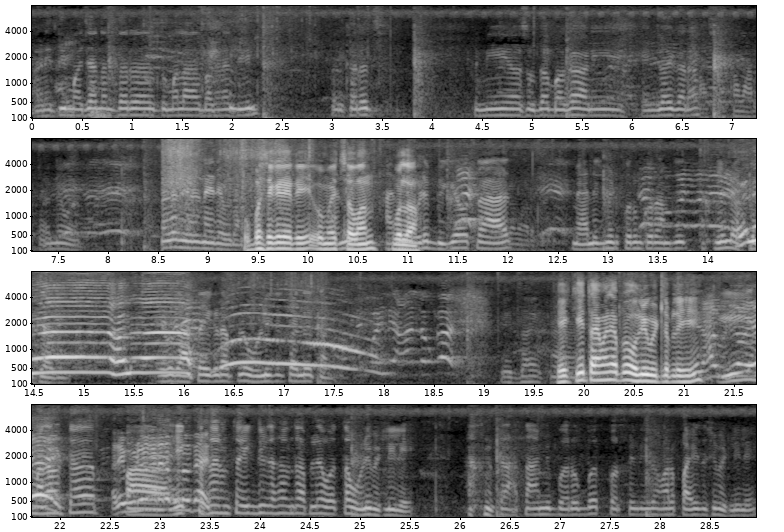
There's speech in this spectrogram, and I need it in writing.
आणि ती मजा नंतर तुम्हाला बघण्यात येईल. तर खरंच तुम्ही सुद्धा बघा आणि एन्जॉय करा. धन्यवाद. वेळ नाही तेवढा. उपसेक्रेटरी उमेश चव्हाण बोला. बिगे होत आज मॅनेजमेंट करून करून आमचे थकलेले हे आता इकडे आपलं होळीचं चालू आहे काम हे किती टायमाने आपलं होली भेटली आपली ही? ही मला वाटतं एक तासानंतर एक दीड तासानंतर आपल्याला होळी भेटलेली आहे. तर आता आम्ही बरोबर परफेक्ट एकदम मला पाहिजे तशी भेटलेली आहे.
